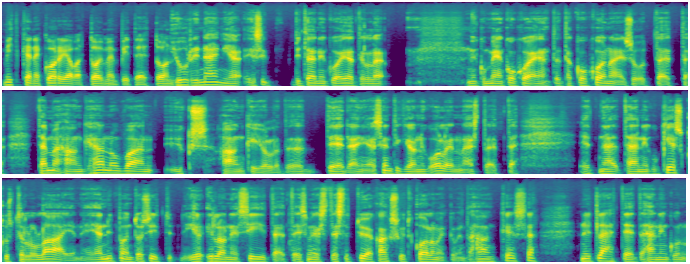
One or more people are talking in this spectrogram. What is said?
mitkä ne korjaavat toimenpiteet on. Juuri näin ja, sitten pitää niin kuin ajatella niin kuin meidän koko ajan tätä kokonaisuutta, että tämä hankehan on vain yksi hanke, jolla tätä tehdään ja sen takia on niin olennaista, että että tämä niin kuin keskustelu laajenee. Ja nyt olen tosi iloinen siitä, että esimerkiksi tässä Työ 2030-hankkeessa nyt lähtee tähän niin kuin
